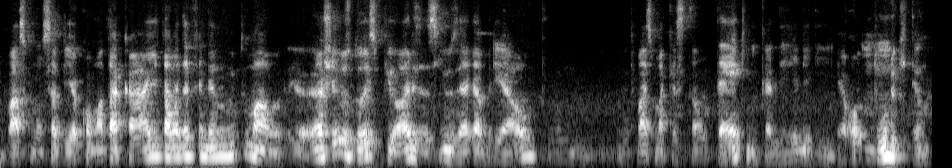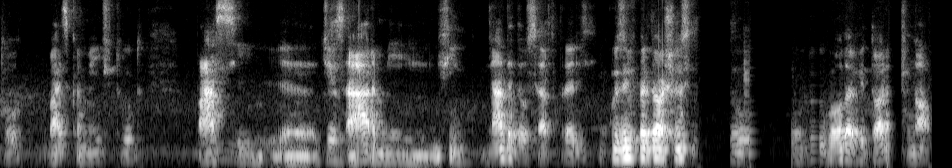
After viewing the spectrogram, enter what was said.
o Vasco não sabia como atacar e estava defendendo muito mal. Eu achei os dois piores, assim, o Zé Gabriel, muito mais uma questão técnica dele, ele errou uhum. tudo que tentou, basicamente tudo. Passe, é, desarme, enfim, nada deu certo para ele. Inclusive perdeu a chance do, do gol da vitória no final.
